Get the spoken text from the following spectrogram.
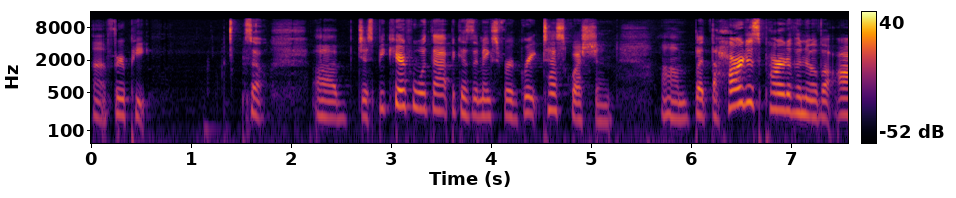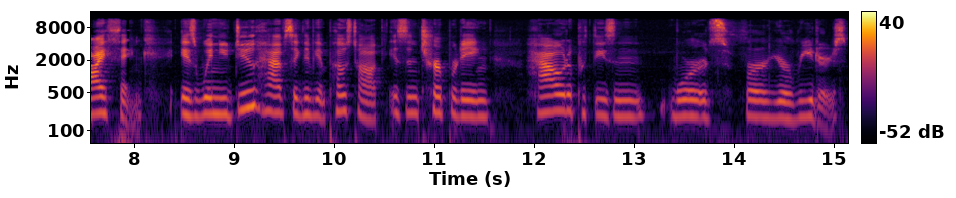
uh, for P. So uh, just be careful with that because it makes for a great test question. Um, but the hardest part of ANOVA, I think, is when you do have significant post hoc is interpreting how to put these in words for your readers.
